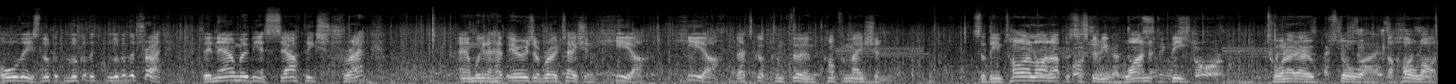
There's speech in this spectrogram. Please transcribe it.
all these, look at look at the look at the track. They're now moving a southeast track, and we're going to have areas of rotation here, here, that's got confirmed confirmation. So the entire lineup is just going to be one big tornado storm, the whole lot.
